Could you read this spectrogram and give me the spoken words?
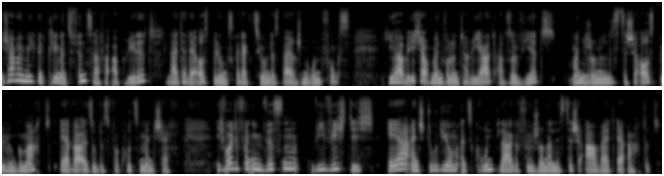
Ich habe mich mit Clemens Finzer verabredet, Leiter der Ausbildungsredaktion des Bayerischen Rundfunks. Hier habe ich auch mein Volontariat absolviert meine journalistische Ausbildung gemacht. Er war also bis vor kurzem mein Chef. Ich wollte von ihm wissen, wie wichtig er ein Studium als Grundlage für journalistische Arbeit erachtet.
